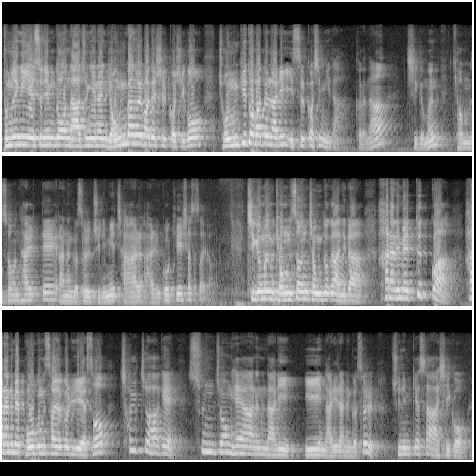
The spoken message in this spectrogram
분명히 예수님도 나중에는 영광을 받으실 것이고 존귀도 받을 날이 있을 것입니다. 그러나 지금은 겸손할 때라는 것을 주님이 잘 알고 계셨어요. 지금은 겸손 정도가 아니라 하나님의 뜻과 하나님의 복음 사역을 위해서 철저하게 순종해야 하는 날이 이 날이라는 것을 주님께서 아시고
